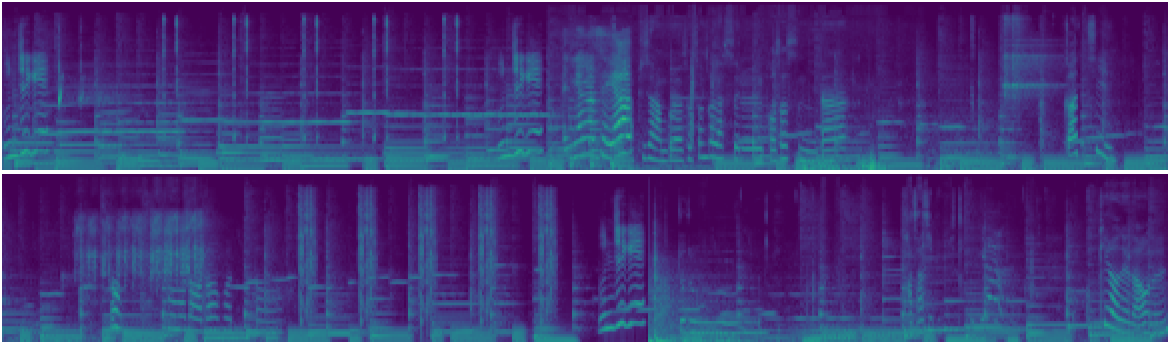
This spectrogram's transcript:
문지기 안녕하세요 피잘 안 보여서 선글라스를 벗었습니다. 까치. 어, 어 날아갔다. 문지기 짜잔. 과자집입니다. 쿠키런에 나오는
